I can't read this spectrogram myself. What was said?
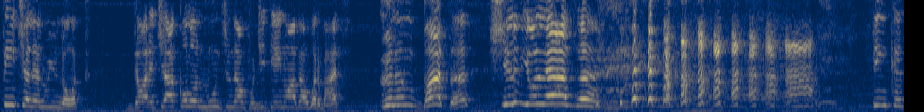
Fiicele lui Lot, deoarece acolo în munți unde au fugit ei nu aveau bărbați, îl îmbată și îl violează. Fiindcă,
